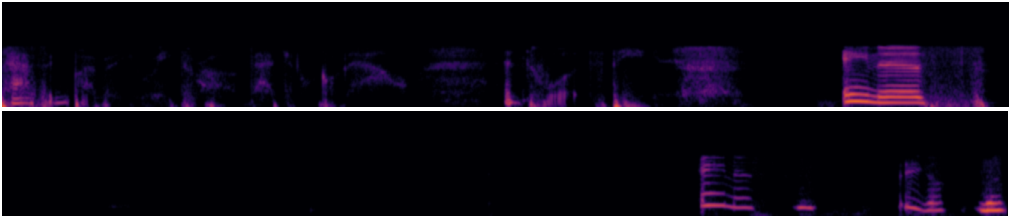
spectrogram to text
passing by the urethra, vaginal canal, and towards the anus. Anus. There you go.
